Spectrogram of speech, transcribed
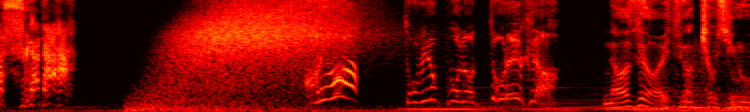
さすがだ。あれは飛び六方のドレークだなぜあいつが巨人を？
